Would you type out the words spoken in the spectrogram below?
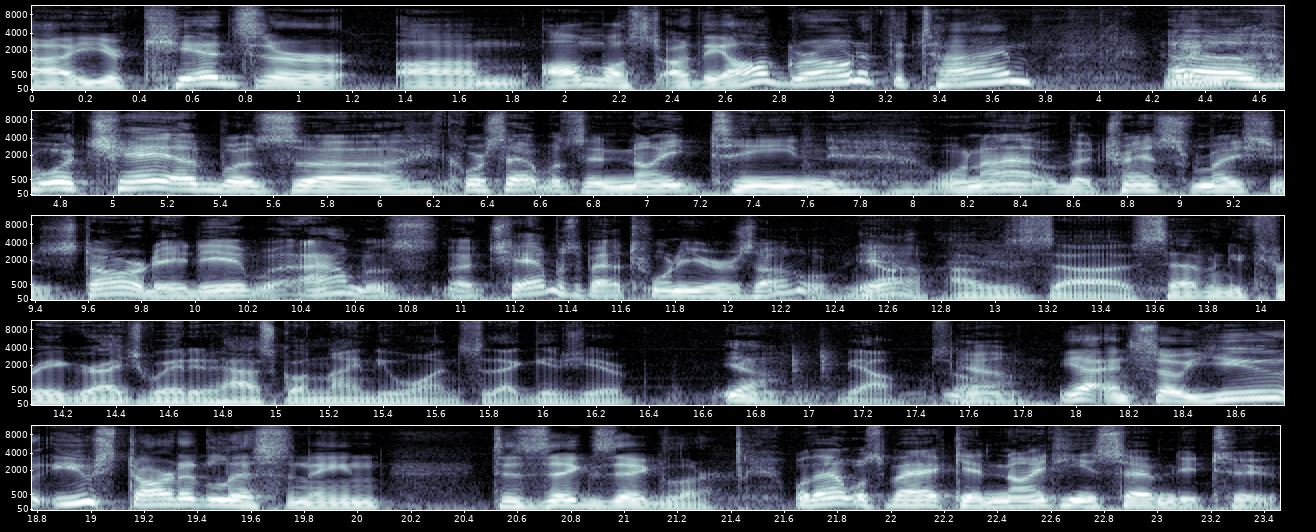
uh, your kids are um, almost are they all grown at the time Uh, well, Chad was, uh, of course, that was in 19 when I the transformation started. It I was uh, Chad was about 20 years old. Yeah, I was uh, 73, graduated high school in 91, so that gives you, yeah, yeah. So. yeah. yeah and so you you started listening to Zig Ziglar Well, that was back in 1972.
